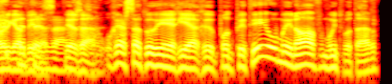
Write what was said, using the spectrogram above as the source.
Obrigado, Até. Já, até já. O resto está tudo em rr.pt, 1 e 9, muito boa tarde.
